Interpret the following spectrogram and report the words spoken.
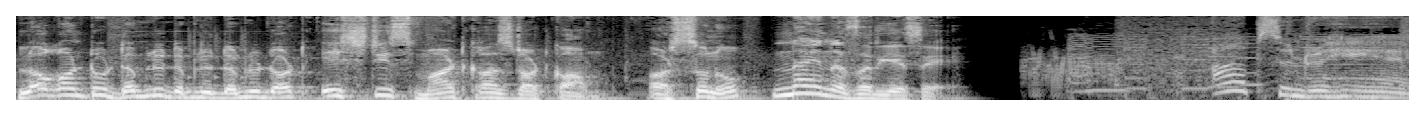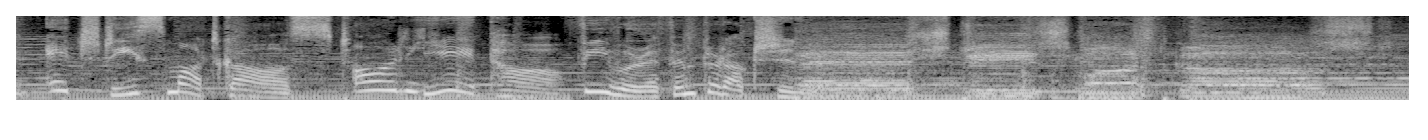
log on to www.htsmartcast.com और सुनो नए नज़रिए से। आप सुन रहे हैं एच डी स्मार्ट कास्ट और ये था fever F production H smart cast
